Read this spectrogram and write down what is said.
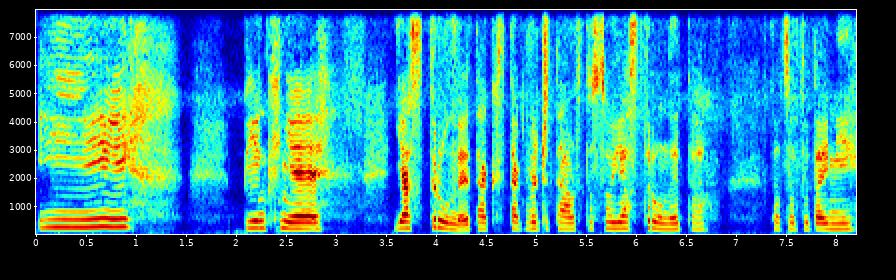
I pięknie jastruny. Tak, tak wyczytałam, że to są jastruny. To, to co tutaj mi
